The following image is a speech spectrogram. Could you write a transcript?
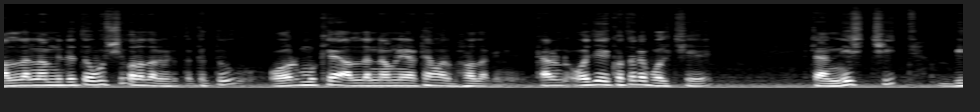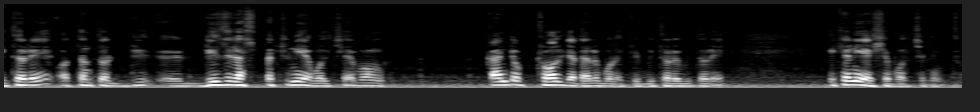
আল্লাহর নাম নিলে তো অবশ্যই ভালো লাগে কিন্তু ওর মুখে আল্লাহর নাম নেওয়াটা আমার ভালো লাগেনি। কারণ ও যে এই কথাটা বলছে, এটা নিশ্চিত ভিতরে অত্যন্ত ডিসরেসপেক্ট নিয়ে বলছে এবং কাইন্ড অফ ট্রল যেটা বলে কি, ভিতরে ভিতরে এটা নিয়ে এসে বলছে কিন্তু।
